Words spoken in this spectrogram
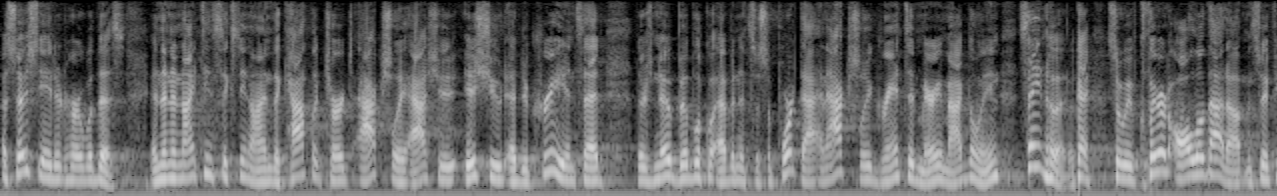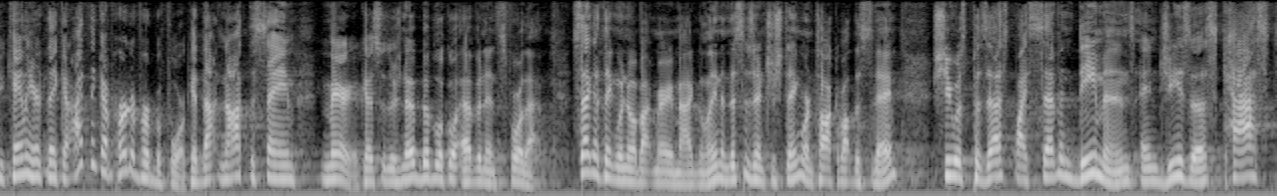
associated her with this. And then in 1969, the Catholic Church actually issued a decree and said there's no biblical evidence to support that and actually granted Mary Magdalene sainthood. Okay, so we've cleared all of that up. And so if you came in here thinking, I think I've heard of her before, okay, not, not the same Mary. Okay, so there's no biblical evidence for that. Second thing we know about Mary Magdalene, and this is interesting we're going to talk about this today. She was possessed by seven demons, and Jesus cast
